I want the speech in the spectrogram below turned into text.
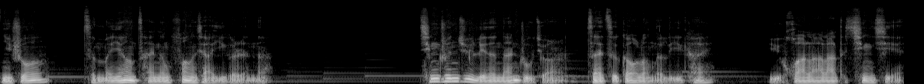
你说？”怎么样才能放下一个人呢？青春剧里的男主角再次高冷的离开，雨哗啦啦的倾斜，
